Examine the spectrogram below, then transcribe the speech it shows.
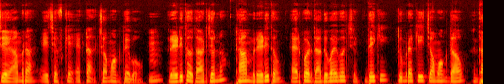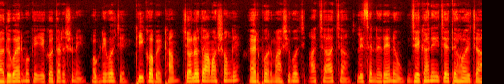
যে আমরা এইচএফ কে একটা চমক দেব। হুম? রেডি তো তার জন্য? ঠাম রেডি তো। এরপর দাদুভাই বলছে, দেখি, তোমরা কি চমক দাও? দাদুভাইয়ের মুখে এ কথাটা শুনে অগ্নি বলছে, ঠিক হবে ঠাম চলো তো আমার সঙ্গে। এরপর মাসি বলছে আচ্ছা আচ্ছা লিসেন রেনু, যেখানেই যেতে হয় যা।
